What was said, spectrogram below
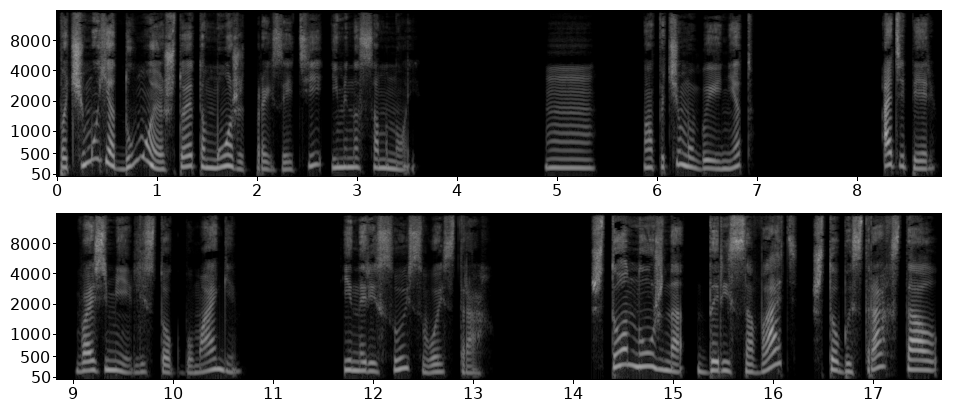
Почему я думаю, что это может произойти именно со мной? М а почему бы и нет? А теперь возьми листок бумаги и нарисуй свой страх. Что нужно дорисовать, чтобы страх стал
